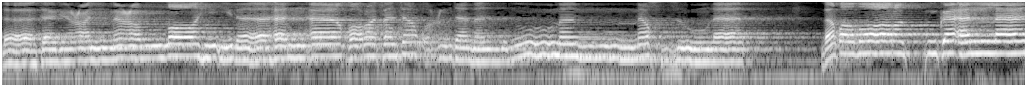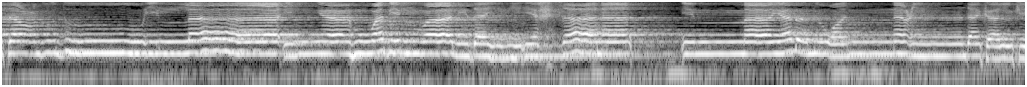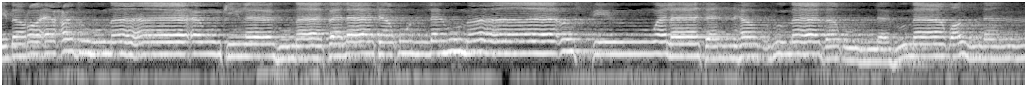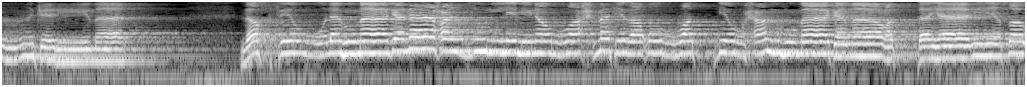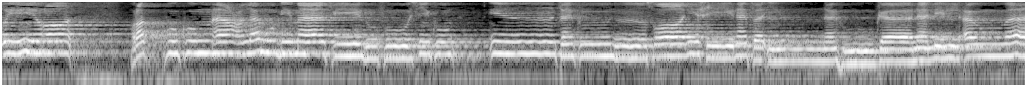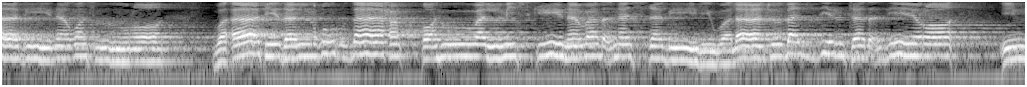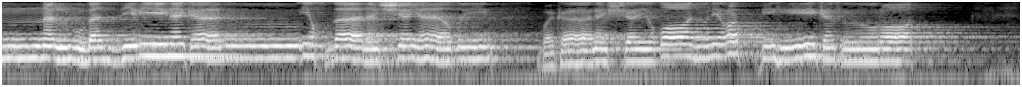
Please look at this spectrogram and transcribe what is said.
لا تجعل مع الله إلها آخر فتقعد مذموما مخذولا. فقضى ربك ألا تعبدوا وبالوالدين إحسانا إما يبلغن عندك الكبر أحدهما أو كلاهما فلا تقل لهما أف ولا تنهرهما فقل لهما قولا كريما. واخفض لهما جناح الذل من الرحمة وقل رب ارحمهما كما ربياني صغيرا. ربكم أعلم بما في نفوسكم. إن تكونوا صالحين فإنه كان للأوابين غفورا. وآت ذا القربى حقه والمسكين وابن السبيل ولا تبذر تبذيرا إن المبذرين كانوا إخبان الشياطين وكان الشيطان لربه كفورا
